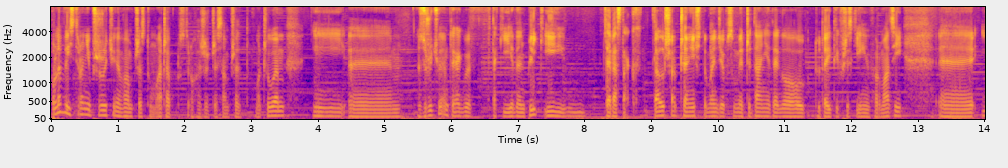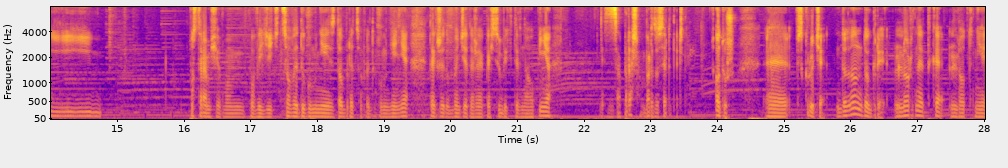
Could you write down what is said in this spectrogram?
Po lewej stronie przerzuciłem wam przez tłumacza, plus trochę rzeczy sam przetłumaczyłem i yy, zrzuciłem to jakby w taki jeden plik i teraz tak, dalsza część to będzie w sumie czytanie tego, tutaj tych wszystkich informacji yy, i postaram się wam powiedzieć, co według mnie jest dobre, co według mnie nie, także to będzie też jakaś subiektywna opinia. Zapraszam bardzo serdecznie. Otóż, e, w skrócie, dodano do gry lornetkę, lotnię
